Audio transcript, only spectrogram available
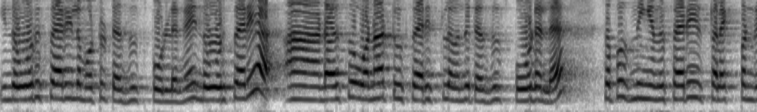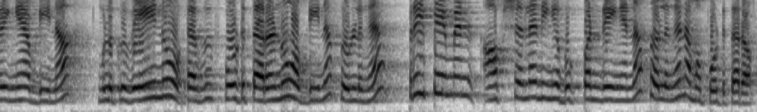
இந்த ஒரு சாரியில் மட்டும் டெசல்ஸ் போடலைங்க. இந்த ஒரு sari and also one or two சாரீஸில் வந்து டெசல்ஸ் போடலை. சப்போஸ் நீங்கள் இந்த சாரீ செலக்ட் பண்ணுறீங்க அப்படின்னா உங்களுக்கு வேணும் டெசல்ஸ் போட்டு தரணும் அப்படின்னா சொல்லுங்கள் ப்ரீபேமெண்ட் ஆப்ஷனில் நீங்கள் புக் பண்ணுறீங்கன்னா சொல்லுங்கள் நம்ம போட்டு தரோம்.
